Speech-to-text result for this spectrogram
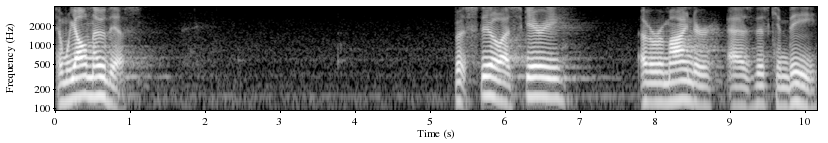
And we all know this. But still, as scary of a reminder as this can be,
